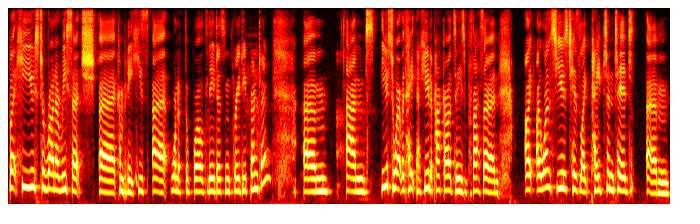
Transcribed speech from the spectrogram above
but he used to run a research uh, company. He's uh, one of the world leaders in 3D printing, um, and used to work with He- Hewlett Packard. So he's a professor, and I I once used his like patented. Um,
